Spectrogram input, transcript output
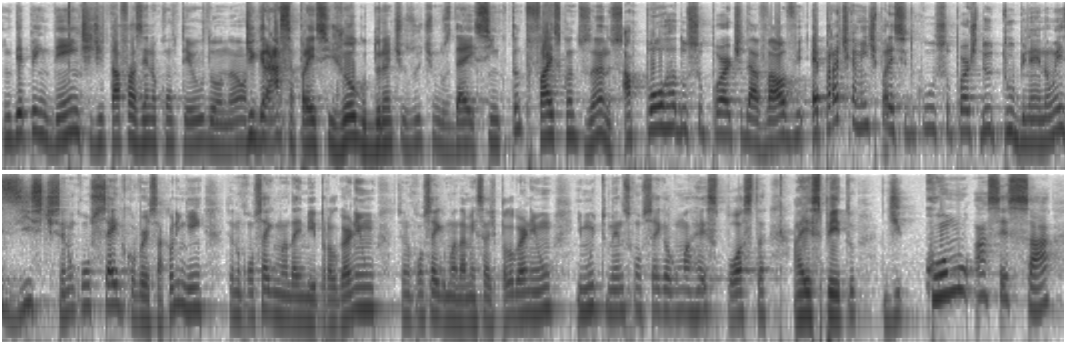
independente de estar tá fazendo conteúdo ou não, de graça para esse jogo durante os últimos 10, 5, tanto faz quantos anos, a porra do suporte da Valve é praticamente parecido com o suporte do YouTube, né? Não existe, você não consegue conversar com ninguém, você não consegue mandar e-mail para lugar nenhum, você não consegue mandar mensagem para lugar nenhum e muito menos consegue alguma resposta a respeito de como acessar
